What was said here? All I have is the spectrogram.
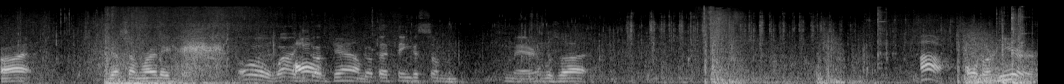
Alright. Guess I'm ready. Oh, wow. You, Oh, got, damn. you got that thing of some, some air. What was that? Ah, oh, they're here.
